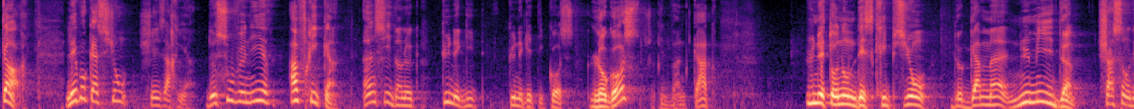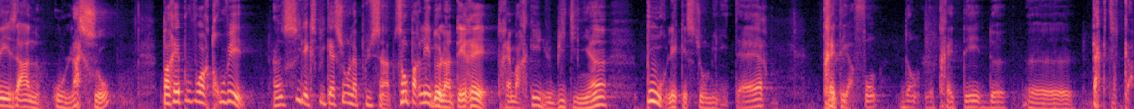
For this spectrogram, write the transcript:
Car l'évocation chez Arien de souvenirs africains, ainsi dans le Cunegetikos Logos, chapitre 24, une étonnante description de gamins numides chassant des ânes au lasso, paraît pouvoir trouver ainsi l'explication la plus simple, sans parler de l'intérêt très marqué du Bithynien pour les questions militaires, traité à fond dans le traité de euh, Tactica.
